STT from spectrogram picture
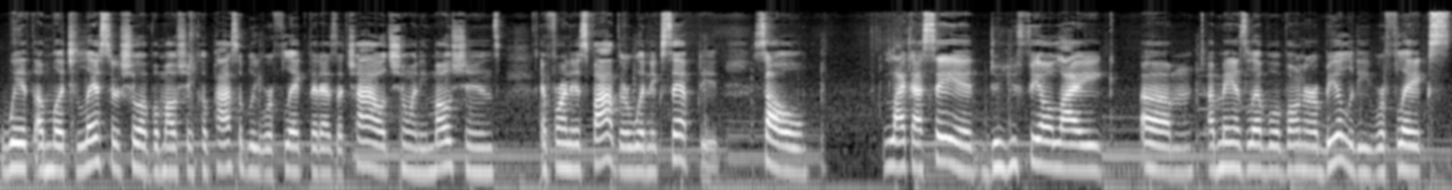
with a much lesser show of emotion could possibly reflect that as a child, showing emotions in front of his father wasn't accepted. So, like I said, do you feel like um, a man's level of vulnerability reflects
